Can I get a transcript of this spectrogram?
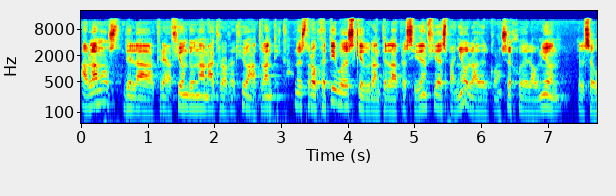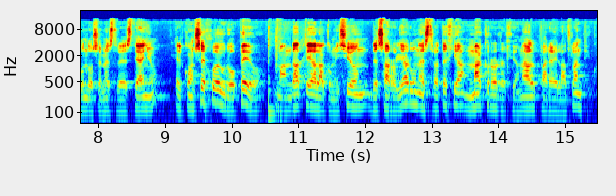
Hablamos de la creación de una macroregión atlántica. Nuestro objetivo es que durante la presidencia española del Consejo de la Unión, el segundo semestre de este año, el Consejo Europeo mandate a la Comisión desarrollar una estrategia macroregional para el Atlántico.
